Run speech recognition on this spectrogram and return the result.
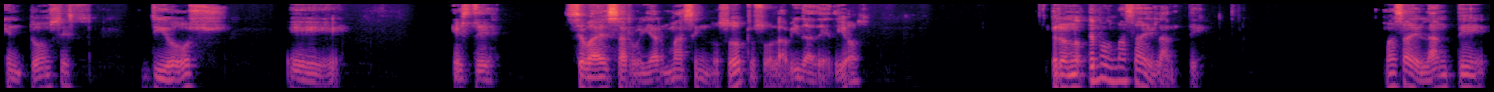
entonces Dios eh, este se va a desarrollar más en nosotros o la vida de Dios. Pero notemos más adelante. Más adelante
